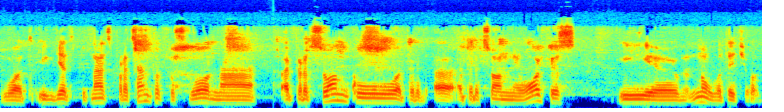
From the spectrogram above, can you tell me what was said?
Вот. И где-то 15% ушло на операционку, опер- а, операционный офис и, ну, вот эти вот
